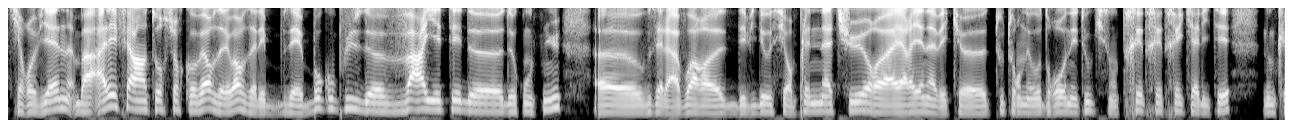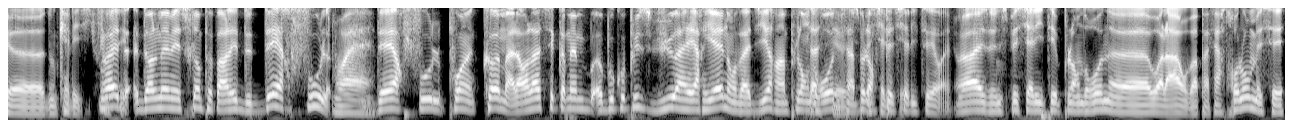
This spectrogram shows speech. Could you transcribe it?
qui reviennent, bah, allez faire un tour sur Cover, vous allez voir, vous, allez, vous avez beaucoup plus de variété de, de contenu. Euh, vous allez avoir euh, des vidéos aussi en pleine nature, euh, aérienne, avec euh, tout tourné au drone et tout, qui sont très, très, très qualité. Donc, euh, donc allez-y. Ouais, dans le même esprit, on peut parler de Dareful. Ouais. Dareful.com. Alors là, c'est quand même beaucoup plus vue aérienne, on va dire, un plan Ça, drone, c'est un peu leur spécialité. spécialité, ouais. Ouais, ils ont une spécialité plan drone. Euh, voilà, on va pas faire trop long, mais c'est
